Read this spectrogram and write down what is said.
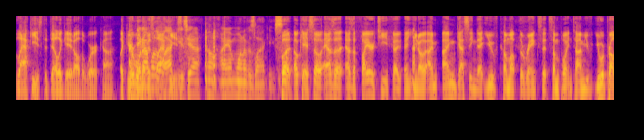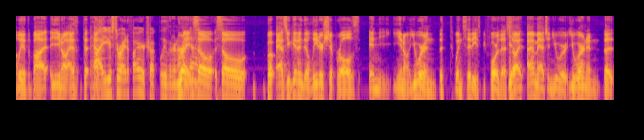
lackeys to delegate all the work, huh? Like you're one of I'm his one lackeys. Of lackeys. Yeah, no, I am one of his lackeys. But okay, so as a as a fire chief, I, you know, I'm I'm guessing that you've come up the ranks at some point in time. You you were probably at the bottom, you know, as the, has I used to ride a fire truck, believe it or not. right. yeah. So so, but as you get into leadership roles, and you know, you were in the Twin Cities before this, so I, I imagine you were you weren't in the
